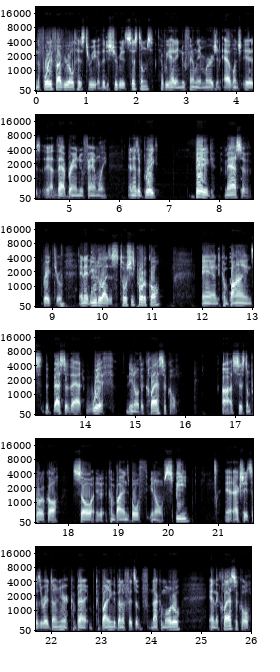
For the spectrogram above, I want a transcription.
in the 45-year-old history of the distributed systems, have we had a new family emerge, and Avalanche is that brand new family, and has a break, big, massive breakthrough, and it utilizes Satoshi's protocol, and combines the best of that with, you know, the classical uh, system protocol. So it combines both, you know, speed, and actually it says it right down here, combining the benefits of Nakamoto and the classical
